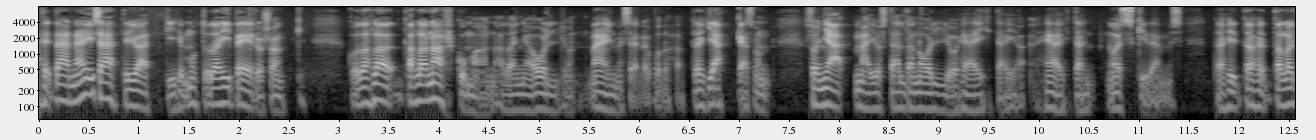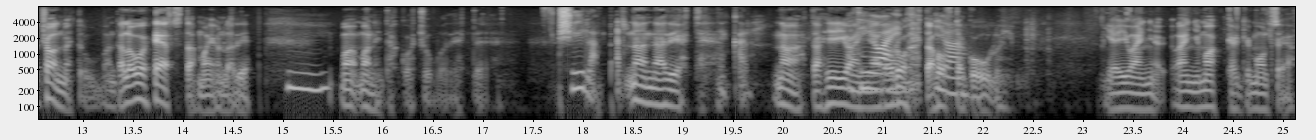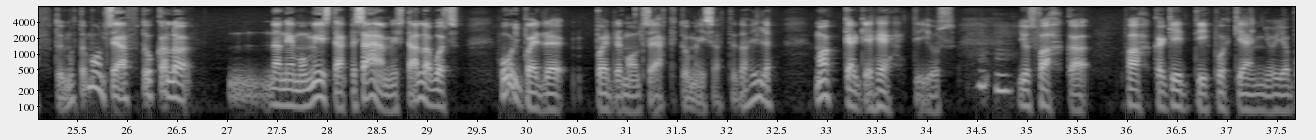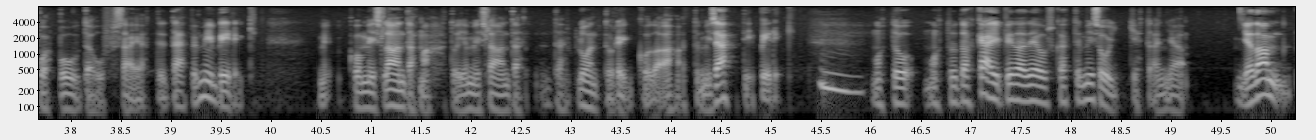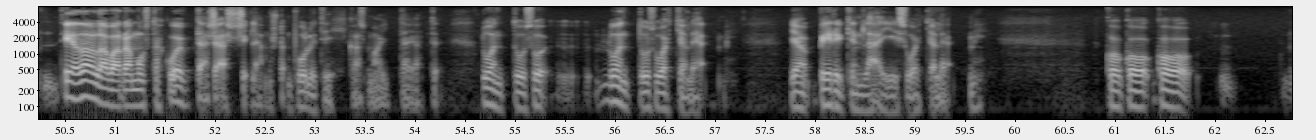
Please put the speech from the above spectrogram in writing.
Että tämä ei sähti jo ätki, mutta tota hiperosankki kun tahla, tahla narkumaana tämän ja oljun mäilmeservuta. Että jäkkä on, se on jämmä, jos tältä on olju häihtä ja häihtä noeski tämmöis. Tai tällä chalmetu, vaan tällä on hästä, mä on läti, että mm. mä, mä niin takko tjuvu, että Skyläppär. No, nää tiedät. No, ei aina rohta hofta kuului. Ja ei aina, aina makkarkin molse aftui, mutta molse aftui kalla, nää ne mun mistä säämistä, tällä voisi huipuedre, puedre molse aktumisa, että tämä hiljaa makkarke hehti, jos, Mm-mm. jos vahka, vahka kitti puh känju ja puh puuta ufsa. Ja täpä min pirkit. Kun missä laanta mahtuu ja missä laanta luontorikkutaan, että missä ähtii pirkit. Mm. Mutta, mutta tota, käy pitää teuska, että missä ujjetaan. Ja, ja tämä tiedä olla varra musta kuevtää sässillä, musta politiikkas maittaa, että luontuu, su, luontuu suotja lämmi. Ja pirkin läi suotja lämmi. Koko, koko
